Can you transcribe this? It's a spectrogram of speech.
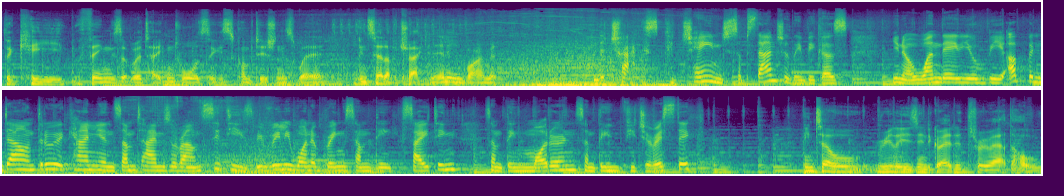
the key things that we're taking towards these competitions where you can set up a track in any environment. The tracks could change substantially because, you know, one day you'll be up and down through a canyon, sometimes around cities. We really want to bring something exciting, something modern, something futuristic. Intel really is integrated throughout the whole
